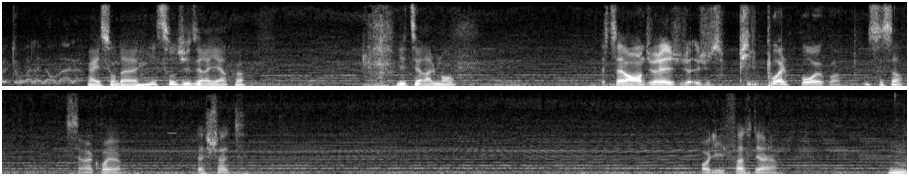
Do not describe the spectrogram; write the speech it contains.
Retour à la normale. Ah, ils, sont de- ils sont juste derrière, quoi. Littéralement. Ça a vraiment duré ju- juste pile poil pour eux quoi. C'est ça. C'est incroyable. La chatte. Oh, il est face derrière. Hmm.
